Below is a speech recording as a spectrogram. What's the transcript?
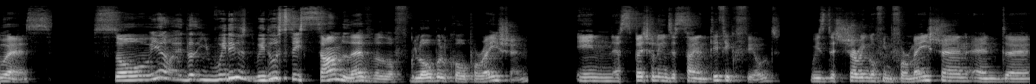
US. So, you know, we do, we do see some level of global cooperation, in, especially in the scientific field, with the sharing of information and uh,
